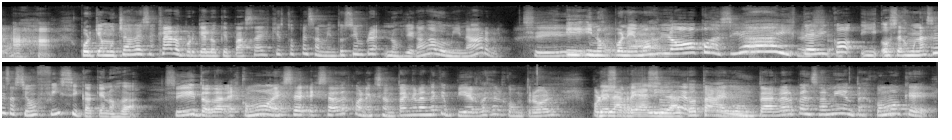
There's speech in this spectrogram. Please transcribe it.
contigo. ajá, porque muchas veces, claro, porque lo que pasa es que estos pensamientos siempre nos llegan a dominar Sí. y, y nos total. ponemos locos, así, ay, histérico, y o sea, es una sensación física que nos da. Sí, total. Es como ese, esa desconexión tan grande que pierdes el control. De la eso realidad de total. Preguntarle al pensamiento es como que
